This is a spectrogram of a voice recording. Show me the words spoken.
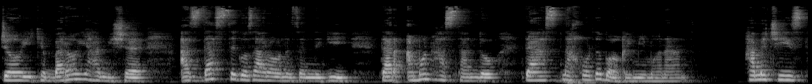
جایی که برای همیشه از دست گذران زندگی در امان هستند و دست نخورده باقی میمانند همه چیز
